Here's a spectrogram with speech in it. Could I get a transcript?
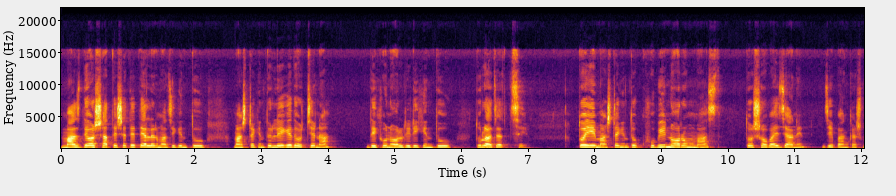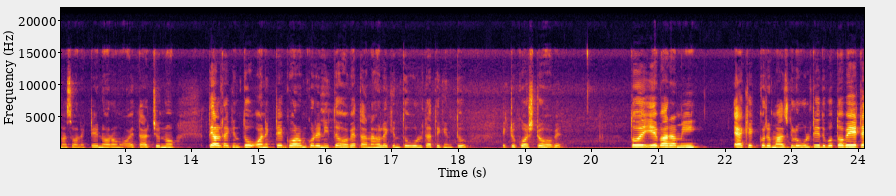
মাছ দেওয়ার সাথে সাথে তেলের মাঝে কিন্তু মাছটা কিন্তু লেগে ধরছে না। দেখুন অলরেডি কিন্তু তোলা যাচ্ছে। তো এই মাছটা কিন্তু খুবই নরম মাছ। তো সবাই জানেন যে পাঙ্কাশ মাছ অনেকটাই নরম হয়, তার জন্য তেলটা কিন্তু অনেকটাই গরম করে নিতে হবে, তা না হলে কিন্তু উল্টাতে কিন্তু একটু কষ্ট হবে। তো এবার আমি এক এক করে মাছগুলো উল্টে দেবো, তবে এটা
